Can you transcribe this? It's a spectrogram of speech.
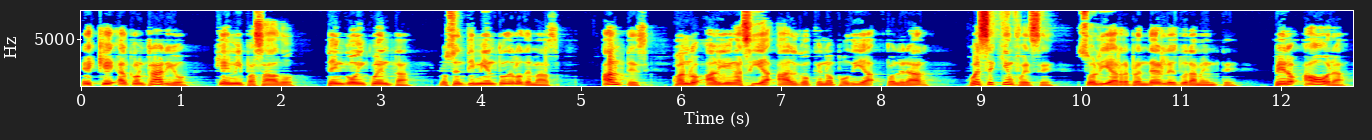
es que, al contrario que en mi pasado, tengo en cuenta los sentimientos de los demás. Antes cuando alguien hacía algo que no podía tolerar, fuese quien fuese, solía reprenderles duramente. Pero ahora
